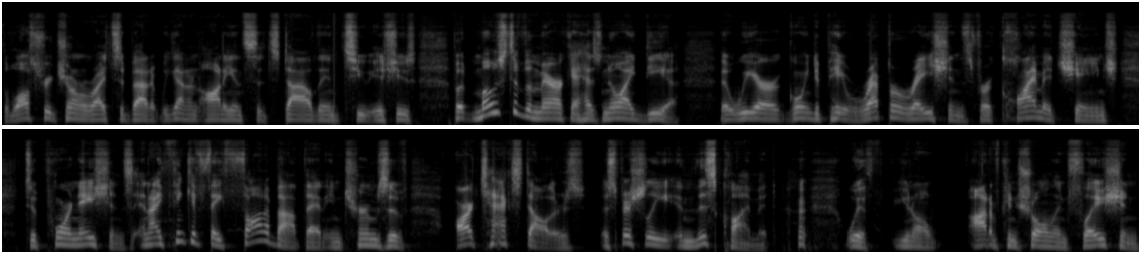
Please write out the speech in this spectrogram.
The Wall Street Journal writes about it. We got an audience that's dialed into issues. But most of America has no idea that we are going to pay reparations for climate change to poor nations. And I think if they thought about that in terms of our tax dollars, especially in this climate, with, you know, out of control inflation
